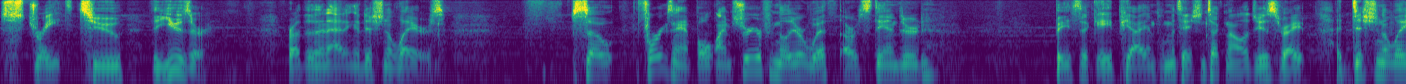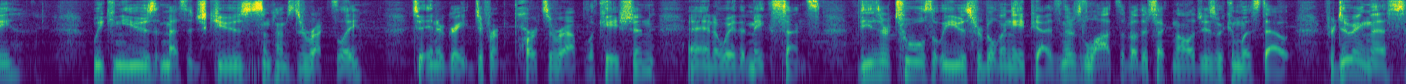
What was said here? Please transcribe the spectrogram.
straight to the user rather than adding additional layers. So, for example, I'm sure you're familiar with our standard basic API implementation technologies, right? Additionally, we can use message queues sometimes directly to integrate different parts of our application in a way that makes sense. These are tools that we use for building APIs, and there's lots of other technologies we can list out for doing this.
